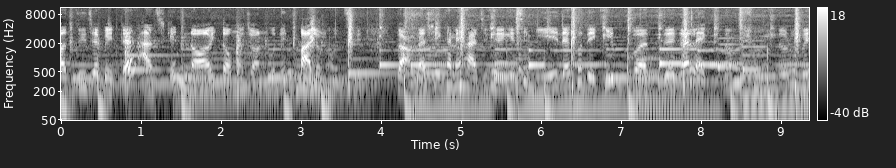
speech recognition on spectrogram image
অদ্রিজা বেটার, আজকে নয়তম জন্মদিন পালন হচ্ছে। তো আমরা সেখানে হাজির হয়ে গেছি। গিয়ে দেখো, দেখি বার্থডে গার্ল একদম সুন্দরভাবে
